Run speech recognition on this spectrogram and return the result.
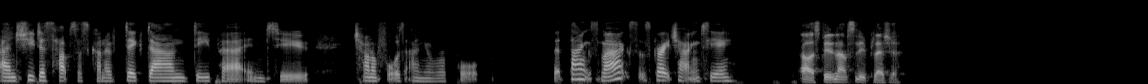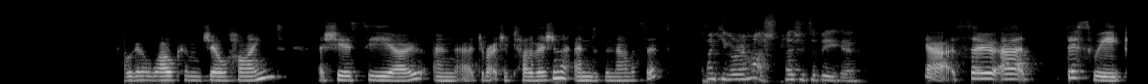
and she just helps us kind of dig down deeper into Channel 4's annual report. But thanks, Max. It was great chatting to you. Oh, it's been an absolute pleasure. We're going to welcome Jill Hind. as she is CEO and uh, Director of Television at Enders Analysis. Thank you very much. Pleasure to be here. Yeah, so uh, this week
